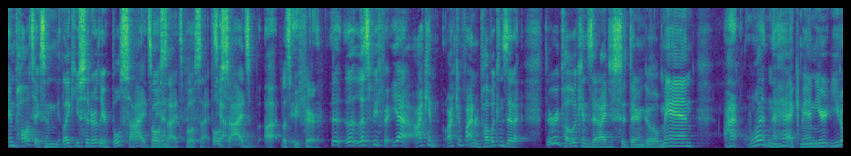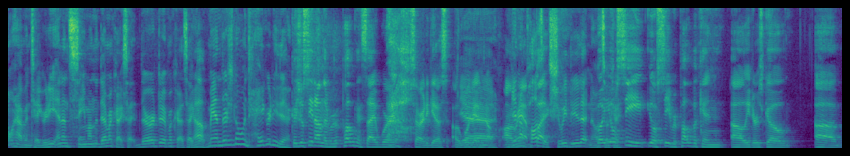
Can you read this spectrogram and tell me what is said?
in politics, and like you said earlier, both sides. both man. sides, both sides. Both yeah. sides. Uh, Let's be fair. let- let's be fair. Yeah, I can I can find Republicans that I, there are Republicans that I just sit there and go, man. I, what in the heck, man? You you don't have integrity, and then same on the Democratic side. There are Democrats. I Yeah. go, man. There's no integrity there. Because you'll see it on the Republican side where sorry to get us uh, we're getting Yeah. on, We're getting on politics. but- Should we do that? No, but it's you'll okay. see you'll see Republican uh, leaders go uh,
